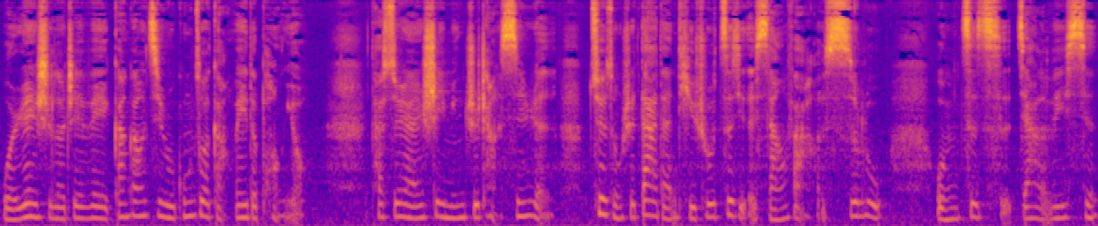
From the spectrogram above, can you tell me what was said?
我认识了这位刚刚进入工作岗位的朋友。他虽然是一名职场新人，却总是大胆提出自己的想法和思路。我们自此加了微信。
